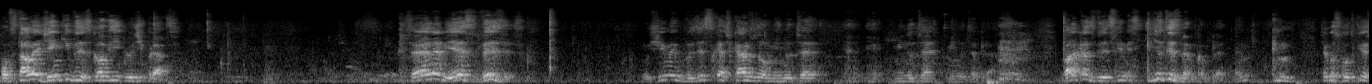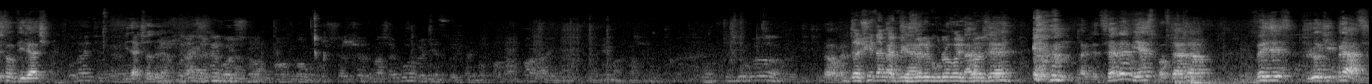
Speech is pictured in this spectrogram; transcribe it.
powstałe dzięki wyzyskowi ludzi pracy. Celem jest wyzysk. Musimy wyzyskać każdą minutę, minutę, minutę pracy. Walka z wyzyskiem jest idiotyzmem kompletnym, czego skutki zresztą widać, widać od razu. Nie nie. Dobra. Da się tam jakoś wyregulować także, także celem jest, powtarzam, wyzysk ludzi pracy.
